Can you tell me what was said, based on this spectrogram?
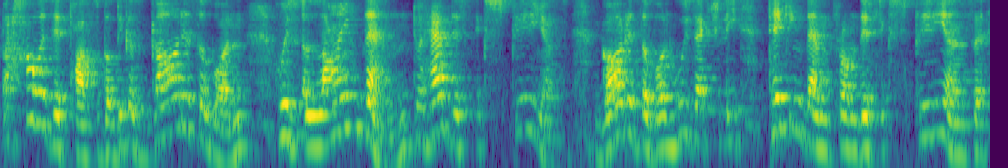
But how is it possible? Because God is the one who is allowing them to have this experience. God is the one who is actually taking them from this experience, uh,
